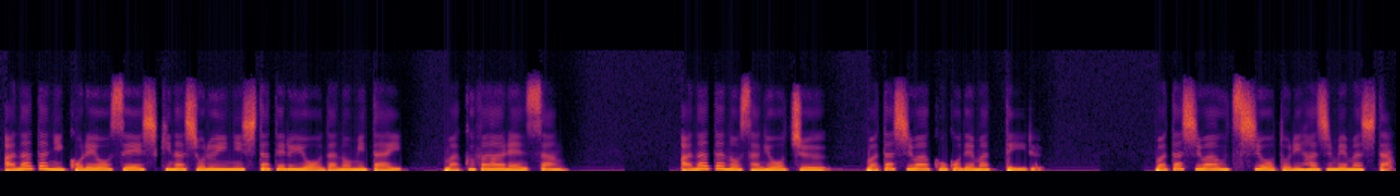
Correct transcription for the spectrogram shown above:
あなたにこれを正式な書類に仕立てるよう頼みたい、マクファーレンさん。あなたの作業中、私はここで待っている。私は写しを取り始めました。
